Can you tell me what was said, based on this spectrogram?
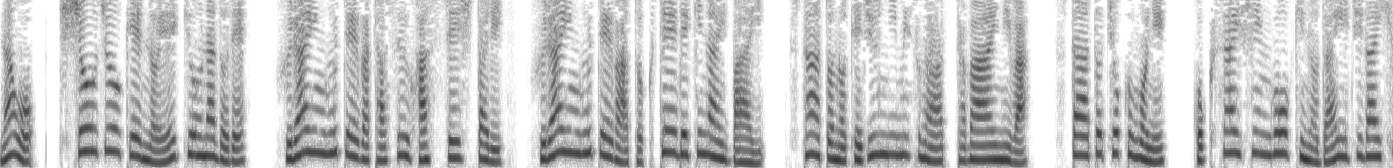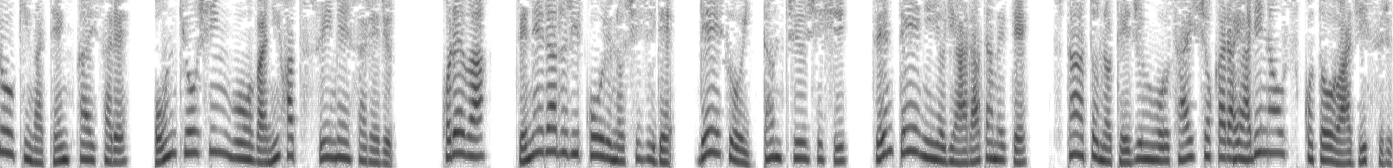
なお、気象条件の影響などで、フライング艇が多数発生したり、フライング艇が特定できない場合、スタートの手順にミスがあった場合には、スタート直後に国際信号機の第一代表記が展開され、音響信号が2発水明される。これは、ゼネラルリコールの指示で、レースを一旦中止し、前提により改めて、スタートの手順を最初からやり直すことを味する。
